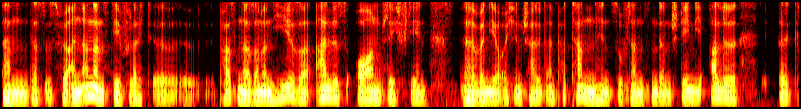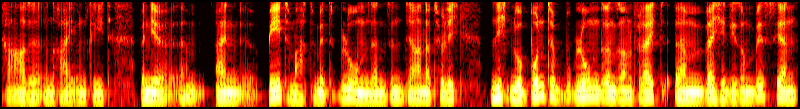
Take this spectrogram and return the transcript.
ähm, das ist für einen anderen Stil vielleicht äh, passender, sondern hier soll alles ordentlich stehen. Äh, wenn ihr euch entscheidet, ein paar Tannen hinzupflanzen, dann stehen die alle äh, gerade in Reih und Glied. Wenn ihr ähm, ein Beet macht mit Blumen, dann sind da natürlich nicht nur bunte Blumen drin, sondern vielleicht ähm, welche, die so ein bisschen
